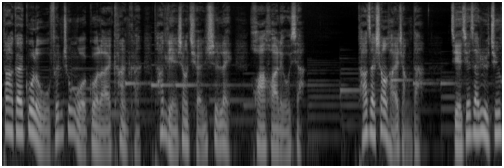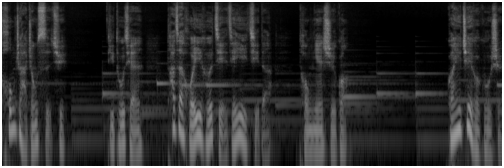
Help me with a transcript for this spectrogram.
大概过了五分钟，我过来看看，他脸上全是泪，哗哗流下。他在上海长大。姐姐在日军轰炸中死去，地图前，他在回忆和姐姐一起的童年时光。关于这个故事，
